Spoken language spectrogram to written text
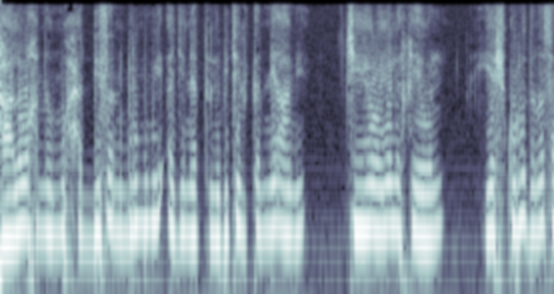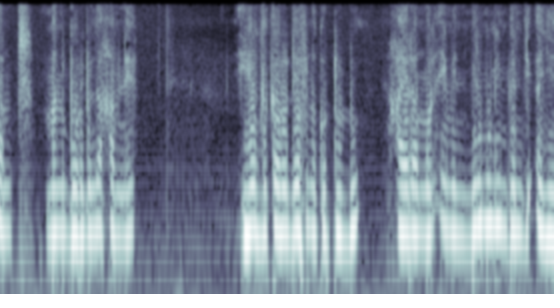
Xaala wax na muhaddisan mbir mu muy aji nettali ci yooyale xéewal yashkuru dana sant man buur bi nga xam ne yudkaru def na ko tudd xayra mun imin mbir mu muy ngën ji aji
